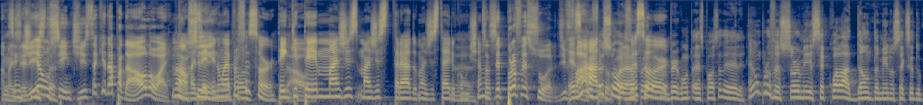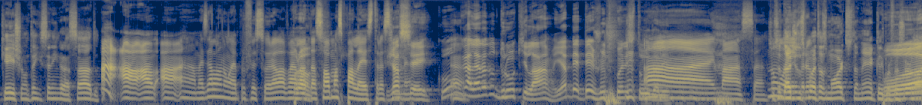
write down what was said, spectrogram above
Ah, ele mas é ele é um cientista que dá pra dar aula, uai. Não, Não, mas sim, ele não é professor. Tem que Dá ter magis- magistrado, magistério, como que chama? Precisa ser professor, de Exato. fato. Professor, é, professor. a pergunta, a resposta dele. Tem um professor meio sequeladão também no Sex Education, não tem que ser engraçado. Ah, ah, ah, ah, ah, mas ela não é professora, ela vai lá Pronto. dar só umas palestras. Assim, Já né? sei. Com Ah. a galera do Druk lá. Ia beber junto com eles tudo ali. Ai, massa. Não Sociedade dos. Poetas Mortos também, aquele Puta. professor lá.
